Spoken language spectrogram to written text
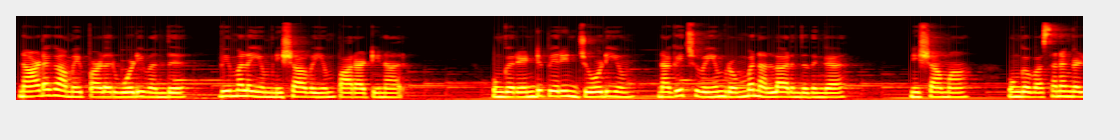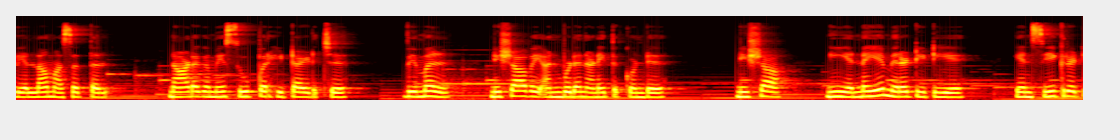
நாடக அமைப்பாளர் ஓடி வந்து விமலையும் நிஷாவையும் பாராட்டினார். உங்கள் ரெண்டு பேரின் ஜோடியும் நகைச்சுவையும் ரொம்ப நல்லா இருந்ததுங்க. நிஷாமா உங்கள் வசனங்கள் எல்லாம் அசத்தல். நாடகமே சூப்பர் ஹிட் ஆயிடுச்சு. விமல் நிஷாவை அன்புடன் அணைத்துக்கொண்டு நிஷா நீ என்னையே மிரட்டிட்டியே. என் சீக்ரெட்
